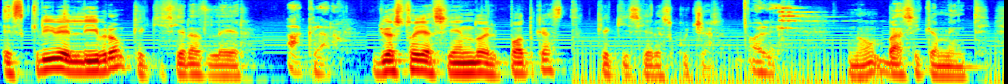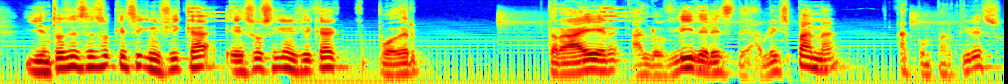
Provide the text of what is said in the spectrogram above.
escribe el libro que quisieras leer. Ah, claro. Yo estoy haciendo el podcast que quisiera escuchar, Ole. ¿no? Básicamente. Y entonces, ¿eso qué significa? Eso significa poder traer a los líderes de habla hispana a compartir eso.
